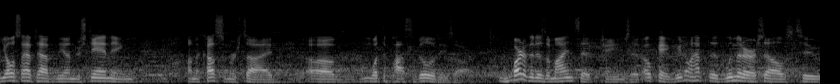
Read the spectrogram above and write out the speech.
you also have to have the understanding on the customer side of what the possibilities are. Part of it is a mindset change that, okay, we don't have to limit ourselves to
